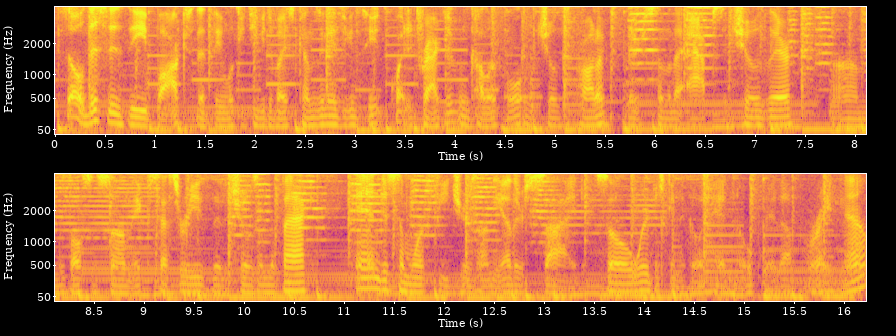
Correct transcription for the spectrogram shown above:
So this is the box that the Looky TV device comes in. As you can see, it's quite attractive and colorful. It shows the product. There's some of the apps it shows there. Um, there's also some accessories that it shows on the back and just some more features on the other side. So we're just going to go ahead and open it up right now.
